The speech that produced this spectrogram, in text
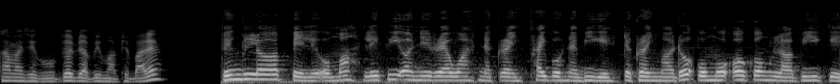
ခန့်မှန်းချက်ကိုပြောပြပေးမှာဖြစ်ပါတယ်ဘင်္ဂလာပင်လီအိုမာလေပီအနီရဝါနဂရိုင်းဖရိုက်ဘောနဘီကေတဂရိုင်းမာတော့ပိုမိုအောကုံလာဘီကေ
